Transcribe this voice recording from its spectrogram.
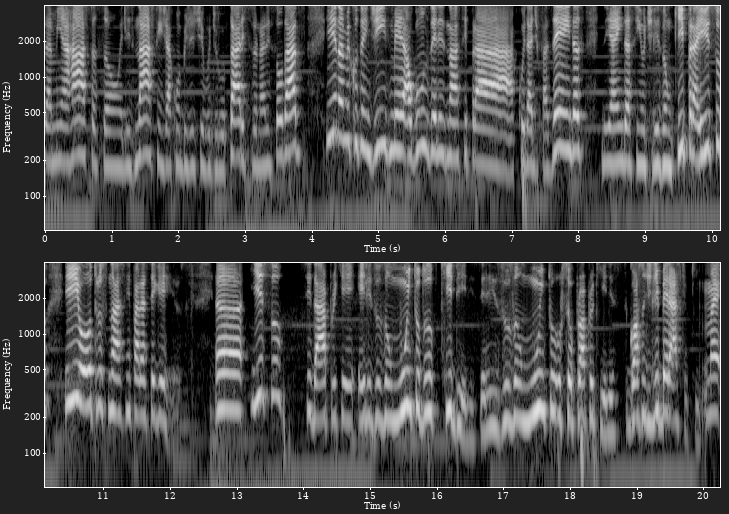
da minha raça são. Eles nascem já com o objetivo de lutar e se tornarem soldados. E Namekusendins, me- alguns deles nascem pra cuidar de fazendas e ainda assim utilizam Ki pra isso. E outros nascem para ser guerreiros. Ah, isso se dá porque eles usam muito do Ki deles. Eles usam muito o seu próprio Ki. Eles gostam de liberar seu Ki. Mas.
